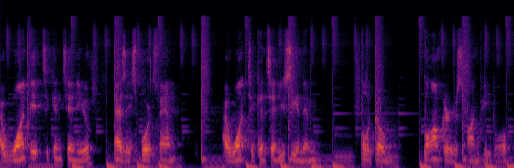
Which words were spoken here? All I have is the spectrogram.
I want it to continue as a sports fan. I want to continue seeing them go bonkers on people.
